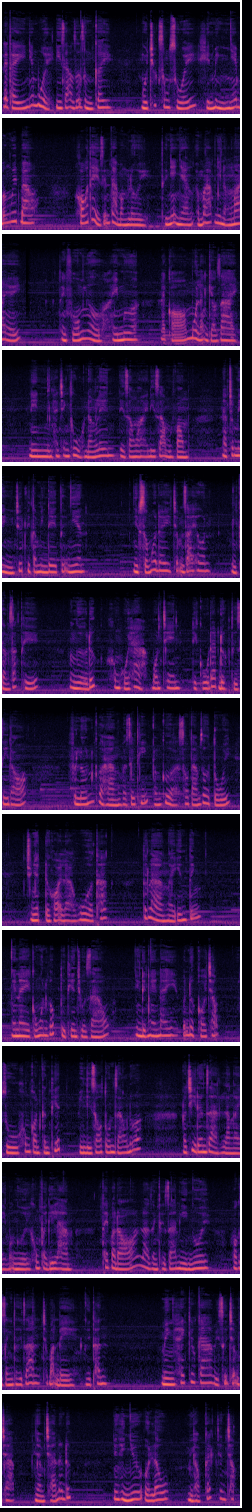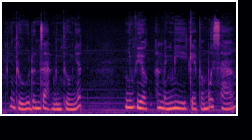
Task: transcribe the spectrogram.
lại thấy những buổi đi dạo giữa rừng cây Ngồi trước sông suối khiến mình nhẹ bẫng biết bao. Khó có thể diễn tả bằng lời, Thứ nhẹ nhàng, ấm áp như nắng mai ấy. Thành phố mình ở hay mưa Lại có mùa lạnh kéo dài, Nên mình hay tranh thủ nắng lên để ra ngoài đi dạo một vòng, Nạp cho mình chút vitamin D tự nhiên. Nhịp sống ở đây chậm rãi hơn, mình cảm giác thế. Mọi người ở Đức không hối hả bon chen để cố đạt được thứ gì đó. Phần lớn cửa hàng và siêu thị đóng cửa sau 8 giờ tối Chủ nhật được gọi là Ruhetag Tức là ngày yên tĩnh Ngày này có nguồn gốc từ thiên chúa giáo Nhưng đến ngày nay vẫn được coi trọng Dù không còn cần thiết vì lý do tôn giáo nữa Nó chỉ đơn giản là ngày mọi người không phải đi làm Thay vào đó là dành thời gian nghỉ ngơi hoặc dành thời gian cho bạn bè, người thân. Mình hay kêu ca về sự chậm chạp, nhàm chán ở Đức. Nhưng hình như ở lâu, mình học cách trân trọng những thứ đơn giản bình thường nhất. Như việc ăn bánh mì kẹp vào mỗi sáng,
